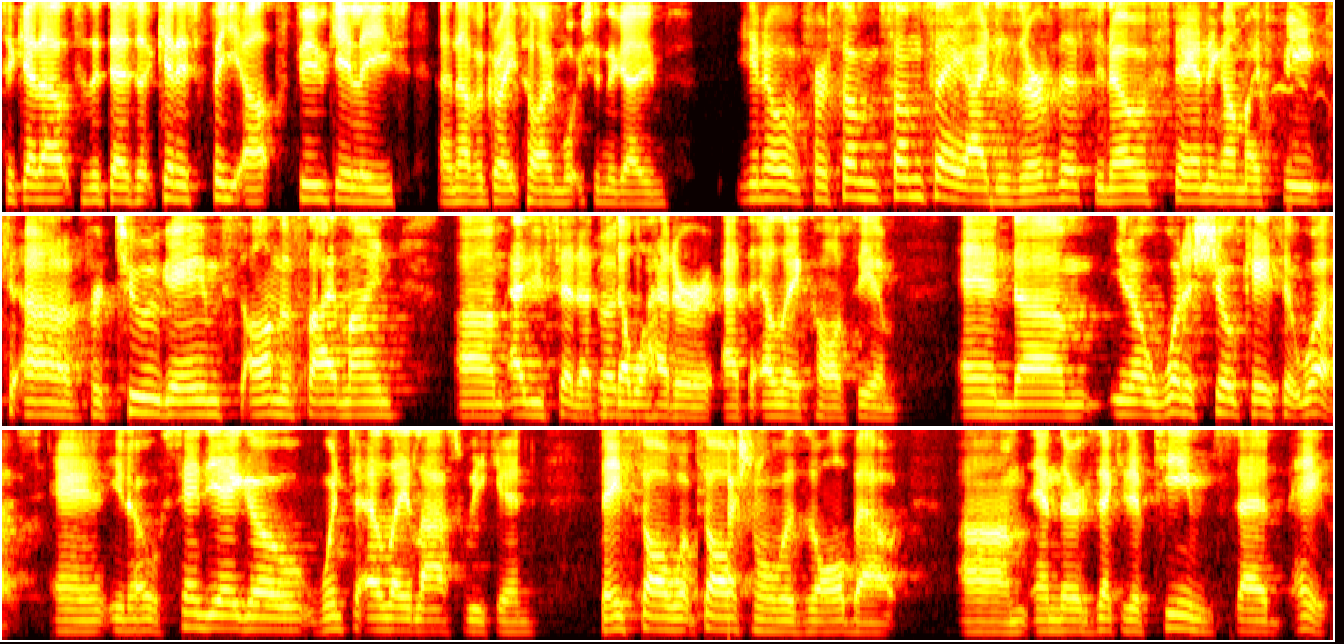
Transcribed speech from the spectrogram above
to get out to the desert, get his feet up, few gillies, and have a great time watching the games you know, for some, some say I deserve this. You know, standing on my feet uh, for two games on the sideline, um, as you said, at the doubleheader at the LA Coliseum, and um, you know what a showcase it was. And you know, San Diego went to LA last weekend. They saw what professional was all about, um, and their executive team said, "Hey,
